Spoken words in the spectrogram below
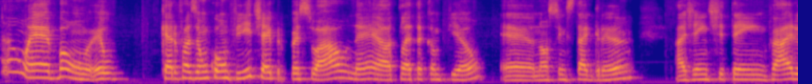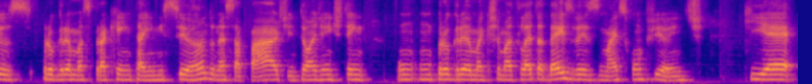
Não, é bom, eu quero fazer um convite aí para o pessoal, né? Atleta Campeão, é nosso Instagram. A gente tem vários programas para quem está iniciando nessa parte. Então, a gente tem um, um, programa que chama Atleta 10 vezes mais confiante, que é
